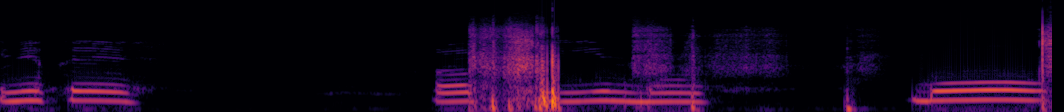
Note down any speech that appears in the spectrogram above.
Yine P. Happy Mode. Mode.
